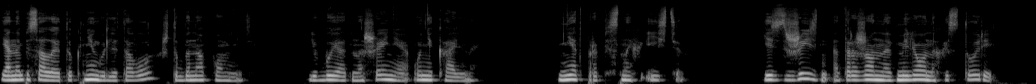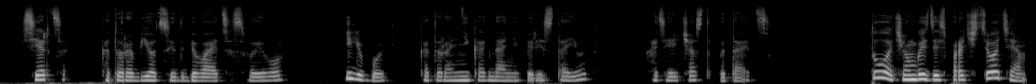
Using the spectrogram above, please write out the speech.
Я написала эту книгу для того, чтобы напомнить. Любые отношения уникальны. Нет прописных истин. Есть жизнь, отраженная в миллионах историй, сердце, которое бьется и добивается своего, и любовь, которая никогда не перестает, хотя и часто пытается. То, о чем вы здесь прочтете,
